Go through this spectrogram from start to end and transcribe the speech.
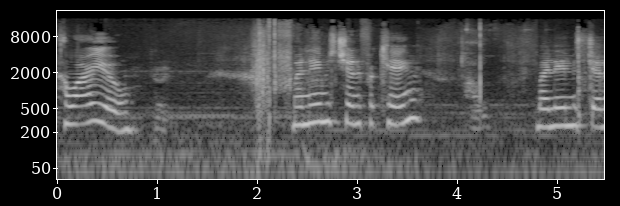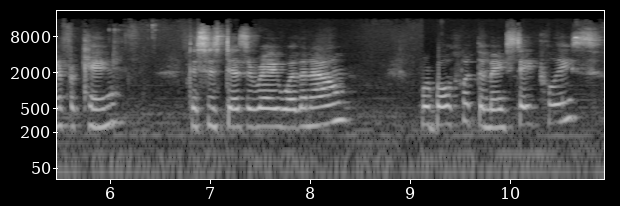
How are you? My name is Jennifer King. My name is Jennifer King. This is Desiree Weathernell. We're both with the Maine State Police.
